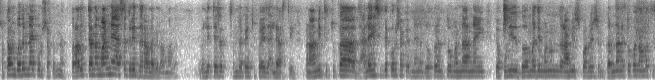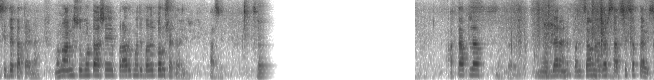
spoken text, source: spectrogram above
स्वतःहून बदल नाही करू शकत ना. प्रारूप त्यांना मान्य आहे असं गृहीत धरावं लागेल आम्हाला. भले त्याच्यात समजा काही चुका झाल्या असतील पण आम्ही ते चुका झाल्या हे सिद्ध करू शकत नाही ना. जोपर्यंत तो म्हणणार नाही किंवा कुणी ब मध्ये म्हणून जर आम्ही स्पॉट व्हेरिफिकेशन करणार नाही तोपर्यंत आम्हाला ते सिद्ध करता येणार. म्हणून आम्ही सुमोटो असे प्रारूपमध्ये बदल करू शकत नाही. असं. आता आपलं मतदार आहे ना पंचावन्न हजार सातशे सत्तावीस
